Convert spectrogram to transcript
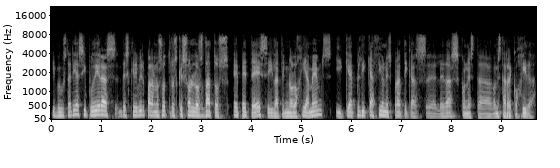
Y me gustaría si pudieras describir para nosotros qué son los datos EPTS y la tecnología MEMS y qué aplicaciones prácticas eh, le das con esta, con esta recogida.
